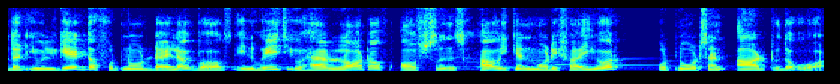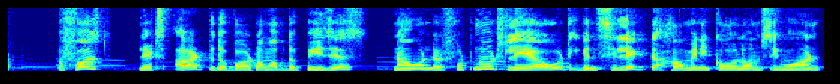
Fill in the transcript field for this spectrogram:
so that you will get the footnote dialog box in which you have lot of options how you can modify your footnotes and add to the word. So first, let's add to the bottom of the pages. Now under footnotes layout, you can select how many columns you want.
